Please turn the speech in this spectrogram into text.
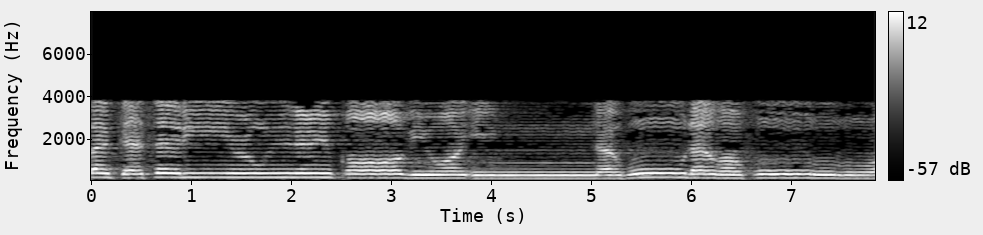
ربك سريع العقاب وإنه لغفور رحيم.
